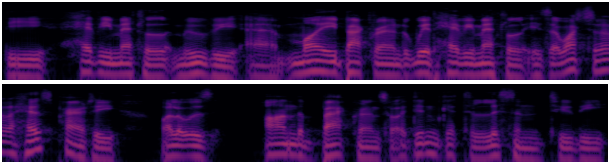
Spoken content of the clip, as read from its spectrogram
the heavy metal movie. Uh, my background with heavy metal is I watched it at a house party while it was on the background, so I didn't get to listen to the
